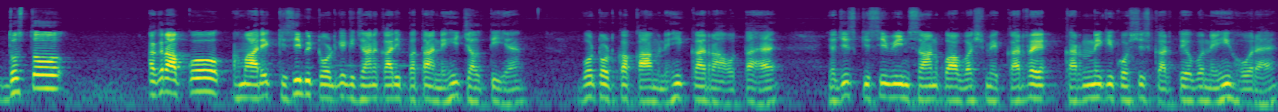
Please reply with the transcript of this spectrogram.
दोस्तों, अगर आपको हमारे किसी भी टोटके की जानकारी पता नहीं चलती है, वो टोटका काम नहीं कर रहा होता है, या जिस किसी भी इंसान को आप वश में कर रहे, करने की कोशिश करते हो, वो नहीं हो रहा है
